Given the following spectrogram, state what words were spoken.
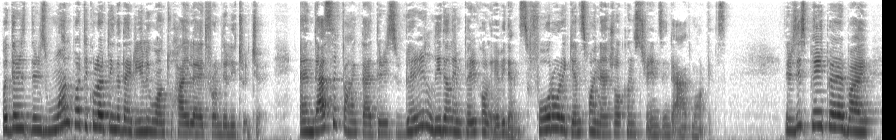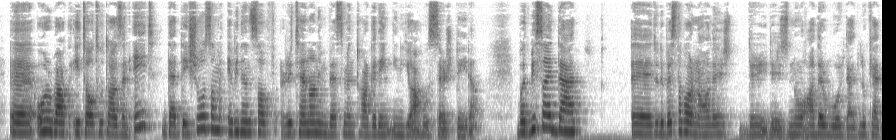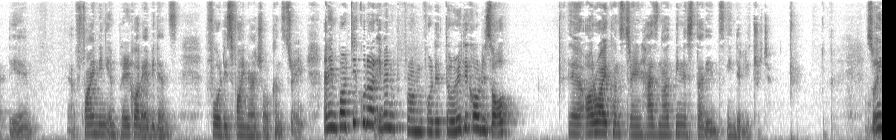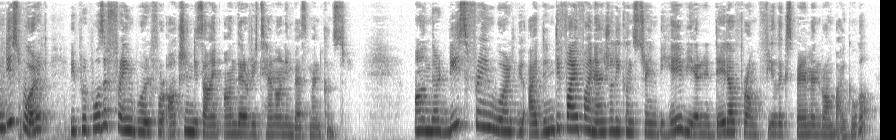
But there's, there's one particular thing that I really want to highlight from the literature. And that's the fact that there is very little empirical evidence for or against financial constraints in the ad markets. There's this paper by uh, Auerbach et al. 2008 that they show some evidence of return on investment targeting in Yahoo search data. But beside that, uh, to the best of our knowledge, there, there is no other work that look at the uh, finding empirical evidence for this financial constraint. And in particular, even from for the theoretical result, uh, the ROI constraint has not been studied in the literature. So in this work, we propose a framework for auction design under return on investment constraint. Under this framework, we identify financially constrained behavior in data from field experiment run by Google.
